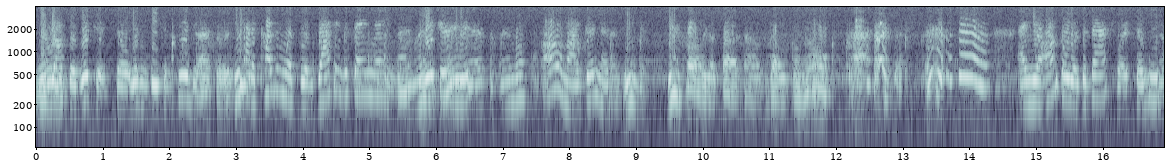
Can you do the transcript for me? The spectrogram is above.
you dropped the Richard, so it wouldn't be confusing. it. You had a cousin with exactly the same name. Family, Richard? named Rich- Oh, my goodness. And he, he probably got five thousand dollars from the uncle. and your uncle was a bachelor, so he No,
